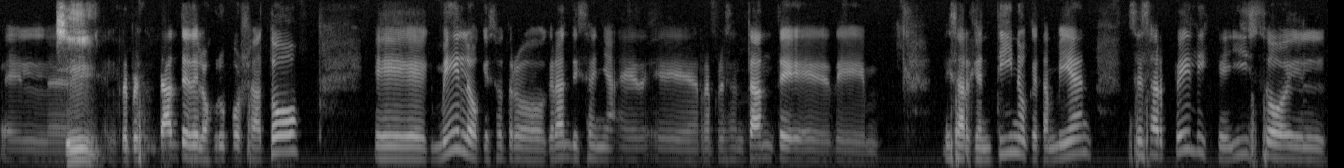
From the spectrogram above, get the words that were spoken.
el, representante de los grupos Chateau. Eh, Melo, que es otro gran diseña, eh, eh, representante de, es argentino, que también, César Peli, que hizo el,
